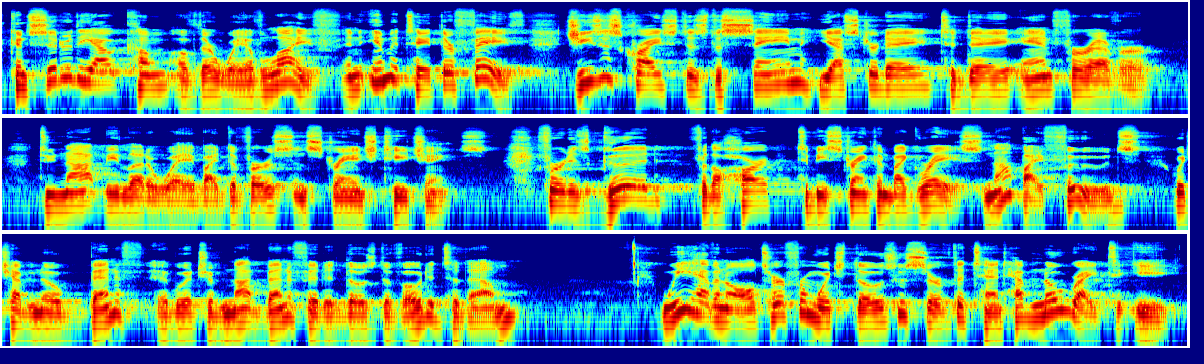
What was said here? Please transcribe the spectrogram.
Consider the outcome of their way of life and imitate their faith. Jesus Christ is the same yesterday, today, and forever. Do not be led away by diverse and strange teachings. For it is good for the heart to be strengthened by grace, not by foods which have no benefit, which have not benefited those devoted to them. We have an altar from which those who serve the tent have no right to eat.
